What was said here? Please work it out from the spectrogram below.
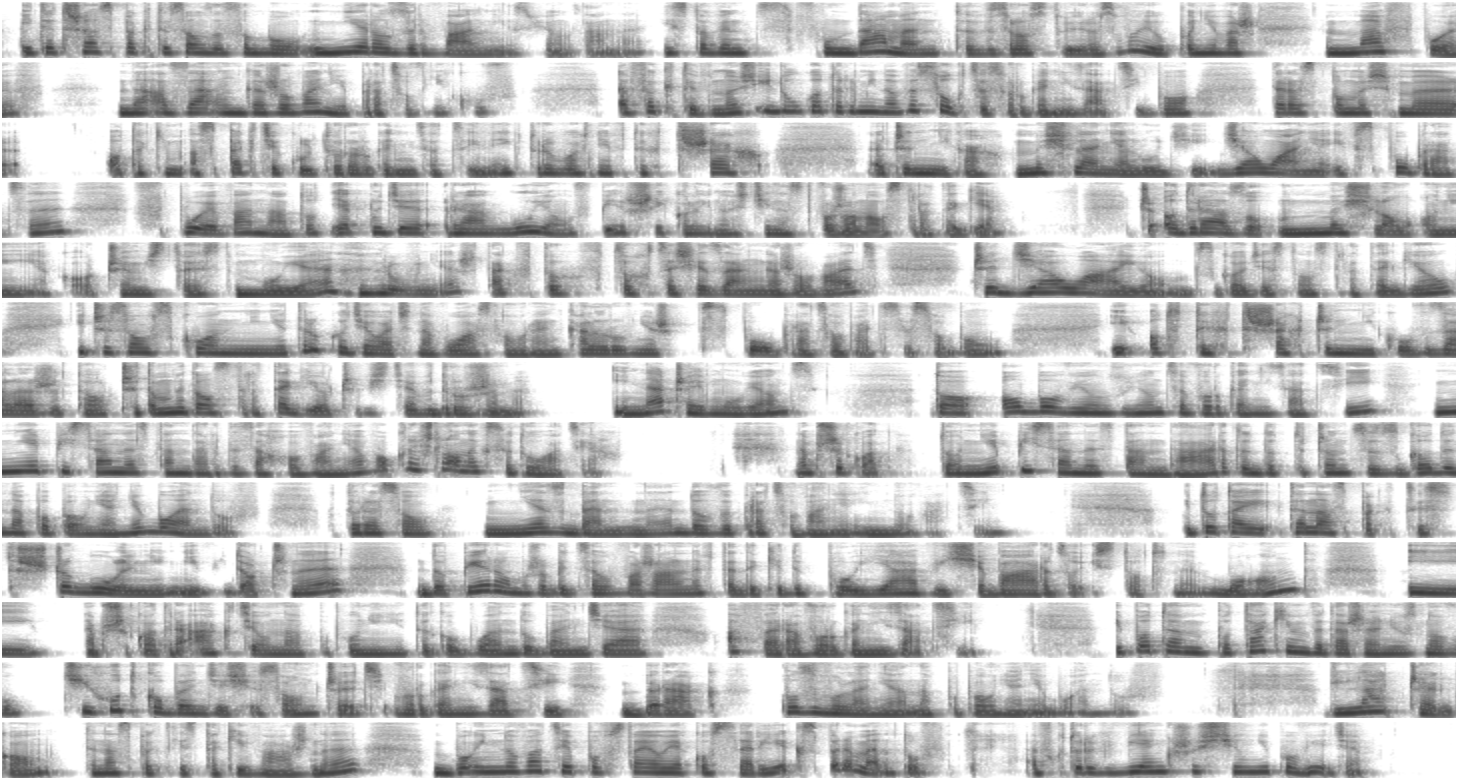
I te trzy aspekty są ze sobą nierozerwalnie związane. Jest to więc fundament wzrostu i rozwoju, ponieważ ma wpływ na zaangażowanie pracowników, efektywność i długoterminowy sukces organizacji, bo teraz pomyślmy o takim aspekcie kultury organizacyjnej, który właśnie w tych trzech czynnikach myślenia ludzi, działania i współpracy wpływa na to, jak ludzie reagują w pierwszej kolejności na stworzoną strategię. Czy od razu myślą o niej jako o czymś, co jest moje również, tak, w to, w co chcę się zaangażować, czy działają w zgodzie z tą strategią i czy są skłonni nie tylko działać na własną rękę, ale również współpracować ze sobą. I od tych trzech czynników zależy to, czy to my tą strategię oczywiście wdrożymy. Inaczej mówiąc, to obowiązujące w organizacji niepisane standardy zachowania w określonych sytuacjach. Na przykład to niepisany standard dotyczący zgody na popełnianie błędów, które są niezbędne do wypracowania innowacji. I tutaj ten aspekt jest szczególnie niewidoczny. Dopiero może być zauważalny wtedy, kiedy pojawi się bardzo istotny błąd i na przykład reakcją na popełnienie tego błędu będzie afera w organizacji. I potem po takim wydarzeniu znowu cichutko będzie się sączyć w organizacji brak pozwolenia na popełnianie błędów. Dlaczego ten aspekt jest taki ważny? Bo innowacje powstają jako serie eksperymentów, w których większość się nie powiedzie,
